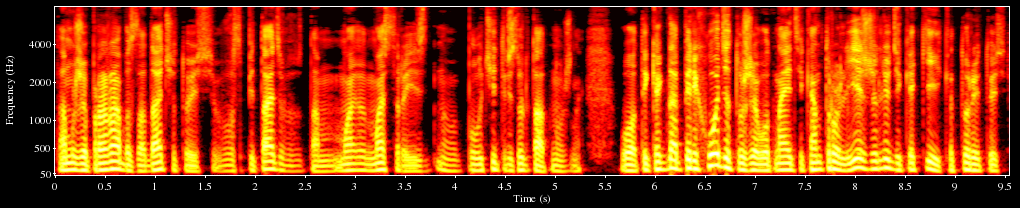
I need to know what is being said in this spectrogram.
там уже прораба задача, то есть воспитать там мастера и ну, получить результат нужный. Вот. И когда переходят уже вот на эти контроли, есть же люди какие, которые, то есть,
